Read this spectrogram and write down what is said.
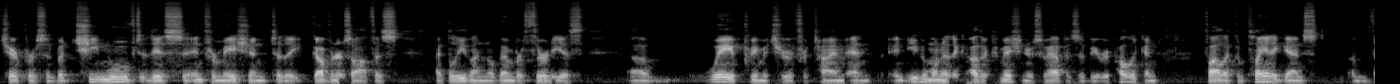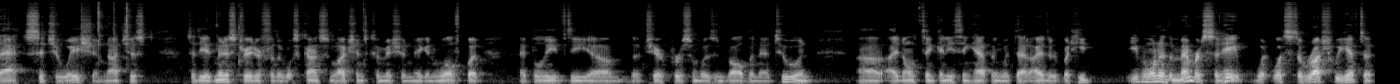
chairperson, but she moved this information to the governor's office, I believe, on November 30th, uh, way premature for time. And, and even one of the other commissioners, who happens to be a Republican, filed a complaint against um, that situation, not just to the administrator for the Wisconsin Elections Commission, Meagan Wolfe, but I believe the um, the chairperson was involved in that too. And uh, I don't think anything happened with that either. But he, even one of the members said, "Hey, what, what's the rush? We have to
